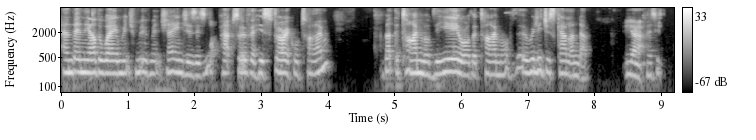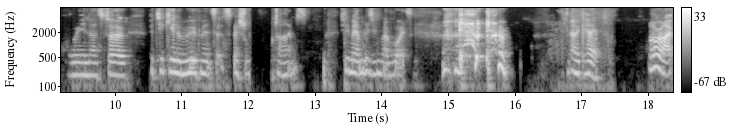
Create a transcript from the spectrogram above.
And then the other way in which movement changes is not perhaps over historical time, but the time of the year or the time of the religious calendar. Yeah. As we're in so particular movements at special times. Excuse me, I'm losing my voice. okay. All right.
